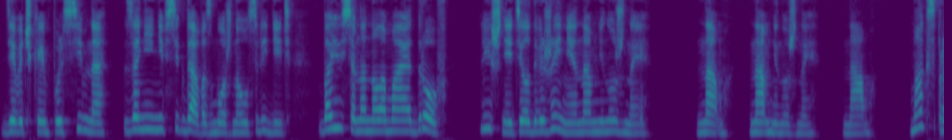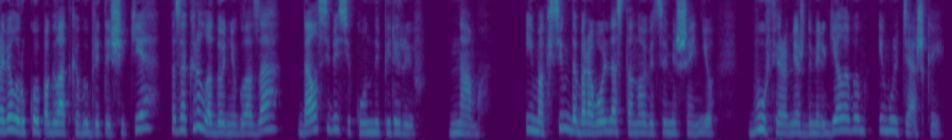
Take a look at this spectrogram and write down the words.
Девочка импульсивна, за ней не всегда возможно уследить. Боюсь, она наломает дров. Лишние телодвижения нам не нужны. Нам, нам не нужны. Нам». Макс провел рукой по гладко выбритой щеке, закрыл ладонью глаза, дал себе секундный перерыв. «Нам» и Максим добровольно становится мишенью, буфером между Мельгеловым и мультяшкой.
